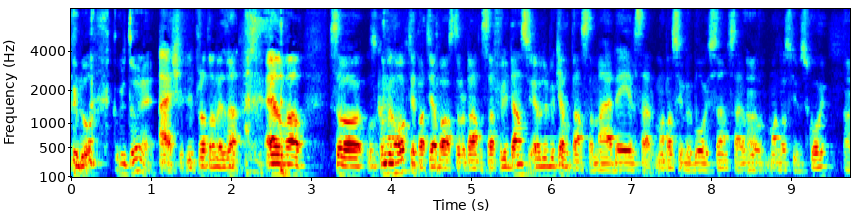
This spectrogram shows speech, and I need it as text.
Hur då? Kommer du inte ihåg det? Nej shit, vi pratar om det sen. I alla fall, så, och så kommer jag ihåg typ att jag bara står och dansar, för vi dansar, jag brukar alltid dansa med dig, eller så här, man dansar ju med boysen, så här, Ja. och man dansar ju för skoj. Ja.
